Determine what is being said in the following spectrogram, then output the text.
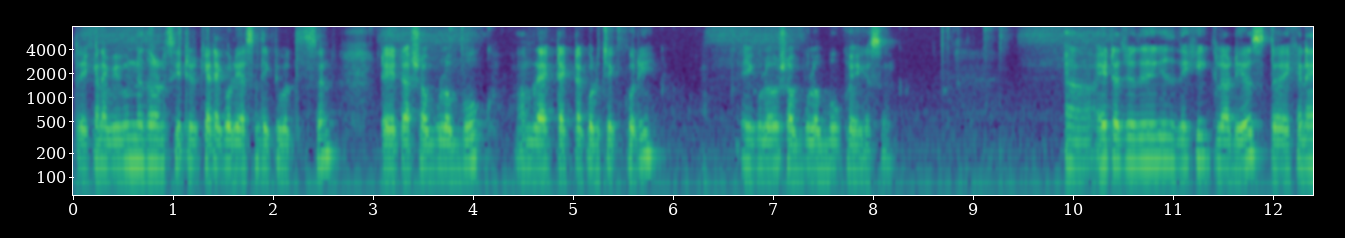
তো এখানে বিভিন্ন ধরনের সিটের ক্যাটাগরি আছে, দেখতে পাচ্ছেন। তো এটা সবগুলো বুক আমরা একটা একটা করে চেক করি। এইগুলো সবগুলো বুক হয়ে গেছে। এটা যদি দেখি গ্লাডিয়াস তো এখানে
